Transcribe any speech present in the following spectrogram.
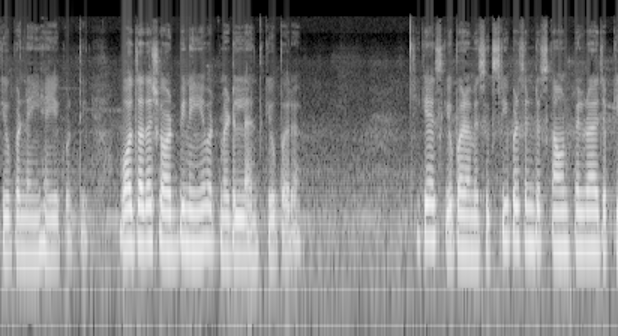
के ऊपर नहीं है ये कुर्ती। बहुत ज़्यादा शॉर्ट भी नहीं है बट मिडल लेंथ के ऊपर है। ठीक है, इसके ऊपर हमें सिक्सटी परसेंट डिस्काउंट मिल रहा है, जबकि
